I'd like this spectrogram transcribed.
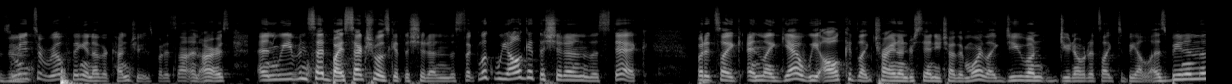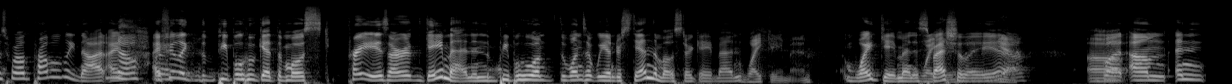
Is I mean, it's a real thing in other countries, but it's not in ours. And we even said bisexuals get the shit end of the stick. Look, we all get the shit end of the stick, but it's like, and like, yeah, we all could like try and understand each other more. Like, do you un- do you know what it's like to be a lesbian in this world? Probably not. No, I I feel like the people who get the most praise are gay men, and the people who um, the ones that we understand the most are gay men, white gay men. white gay men gay especially. men, yeah. yeah. Uh, but um, and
